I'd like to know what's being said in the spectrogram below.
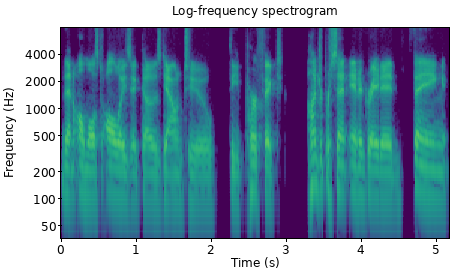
then almost always it goes down to the perfect 100% integrated thing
